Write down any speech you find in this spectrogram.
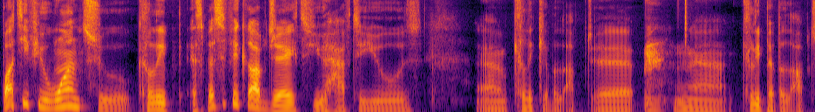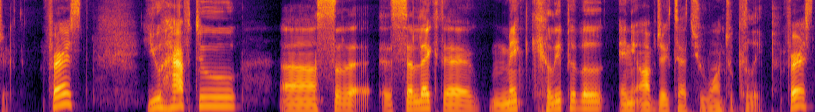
But if you want to clip a specific object, you have to use um, clickable object, uh, uh, clippable object. First, you have to uh, sele select, uh, make clippable any object that you want to clip. First,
